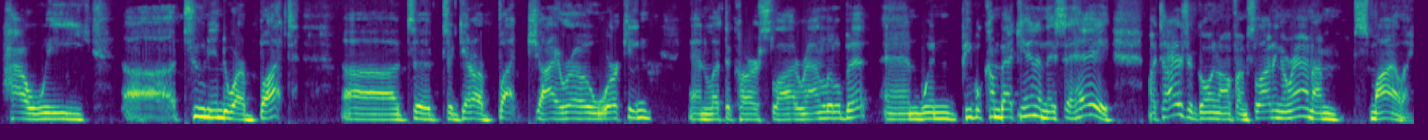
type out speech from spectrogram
how we uh, tune into our butt uh, to to get our butt gyro working and let the car slide around a little bit. And when people come back in and they say, "Hey, my tires are going off. I'm sliding around," I'm smiling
